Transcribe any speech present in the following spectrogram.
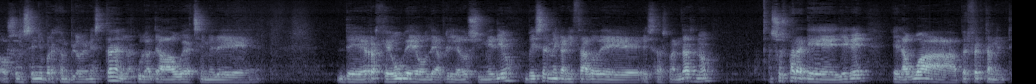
os enseño por ejemplo en esta, en la culata VHM de, de RGV o de Aprilia 2,5, veis el mecanizado de esas bandas, ¿no? Eso es para que llegue el agua perfectamente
